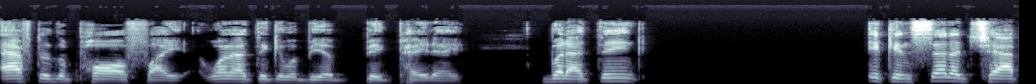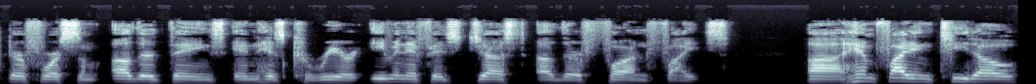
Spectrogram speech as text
after the Paul fight, one, I think it would be a big payday, but I think it can set a chapter for some other things in his career, even if it's just other fun fights. Uh, him fighting Tito,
